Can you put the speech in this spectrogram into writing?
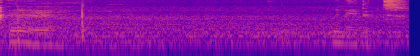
Okay. We made it.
